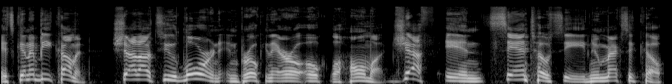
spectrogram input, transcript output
It's going to be coming. Shout out to Lauren in Broken Arrow, Oklahoma, Jeff in Santosy, New Mexico,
